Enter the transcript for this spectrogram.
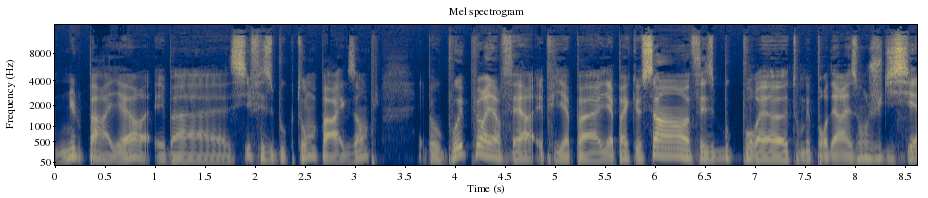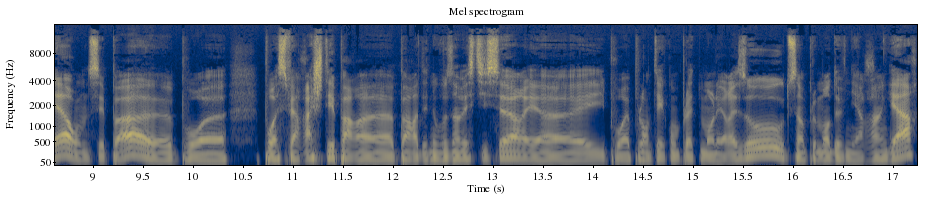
nulle part ailleurs, et ben si Facebook tombe, par exemple, et ben vous pouvez plus rien faire. Et puis il y a pas, il y a pas que ça. hein. Facebook pourrait euh, tomber pour des raisons judiciaires, on ne sait pas, euh, pour euh, pourrait se faire racheter par euh, par des nouveaux investisseurs et, euh, et il pourrait planter complètement les réseaux ou tout simplement devenir ringard.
